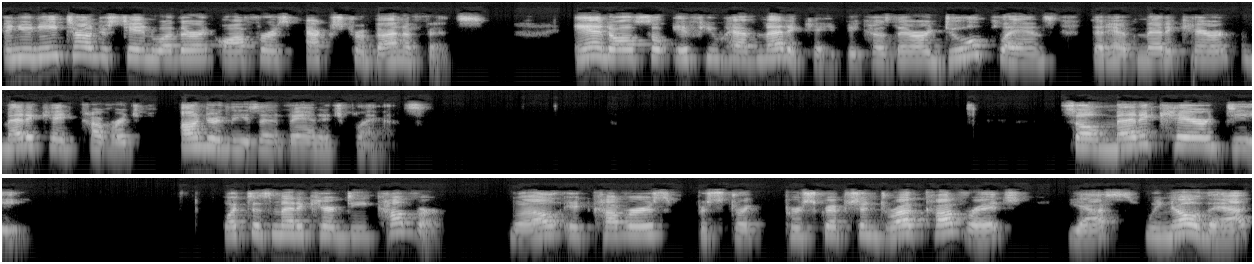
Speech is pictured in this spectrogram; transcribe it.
And you need to understand whether it offers extra benefits. And also if you have Medicaid, because there are dual plans that have Medicare, Medicaid coverage under these advantage plans. So Medicare D. What does Medicare D cover? Well, it covers prescription drug coverage. Yes, we know that.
